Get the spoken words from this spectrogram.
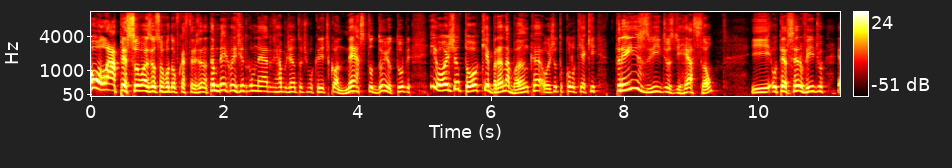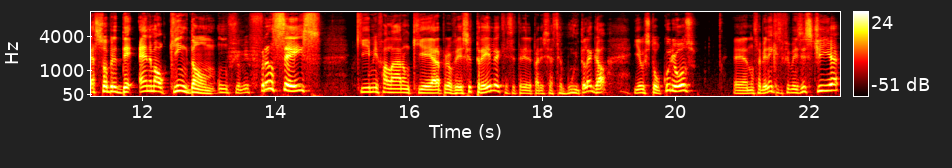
Olá, pessoas! Eu sou Rodolfo Castrejana, também conhecido como Nerd Rabugento, último crítico honesto do YouTube. E hoje eu tô quebrando a banca. Hoje eu tô, coloquei aqui três vídeos de reação. E o terceiro vídeo é sobre The Animal Kingdom, um filme francês que me falaram que era para eu ver esse trailer, que esse trailer parecia ser muito legal. E eu estou curioso. É, não sabia nem que esse filme existia.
